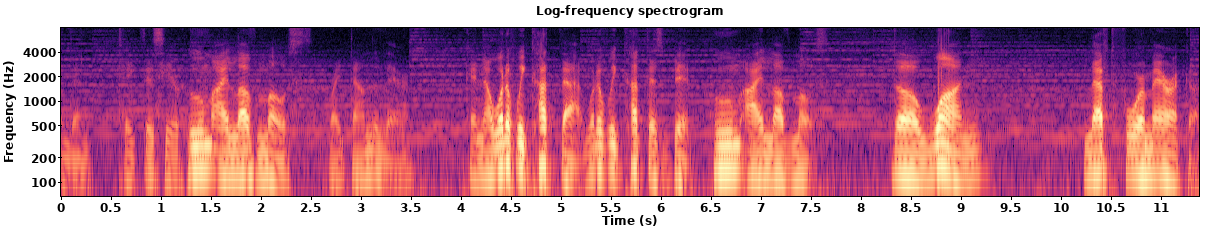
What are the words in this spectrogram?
and then take this here, whom I love most, right down to there. Okay, now what if we cut that? What if we cut this bit, whom I love most? The one left for America.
